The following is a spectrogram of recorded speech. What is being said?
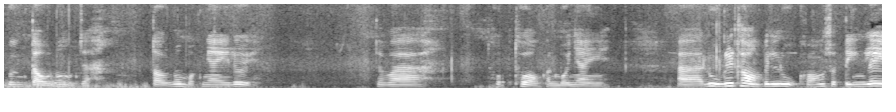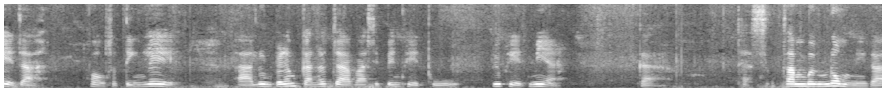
เบิ่งเต่านุ่มจ้ะเต่านมบักใหญ่เลย แต่ว่าททองคันบ่ใหญ่อ่าลูกในทองเป็นลูกของสติงเล่จ้ะทองสติงเล่ถารุ่นไปนํกันแล้วจ้ะว่าสิเป็นเพศผู้หรือเพศเมียก็ถ้าซ้ำเบิ่งนมนี่ก็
